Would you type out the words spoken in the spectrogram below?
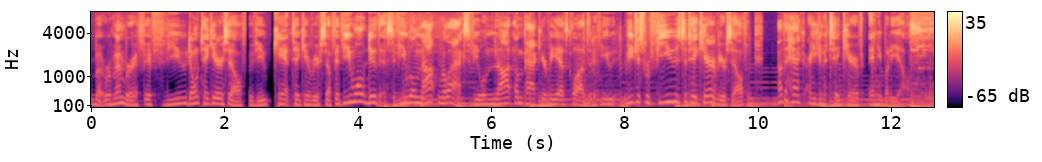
but remember if if you don't take care of yourself if you can't take care of yourself if you won't do this if you will not relax if you will not unpack your bs closet if you if you just refuse to take care of yourself how the heck are you going to take care of anybody else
